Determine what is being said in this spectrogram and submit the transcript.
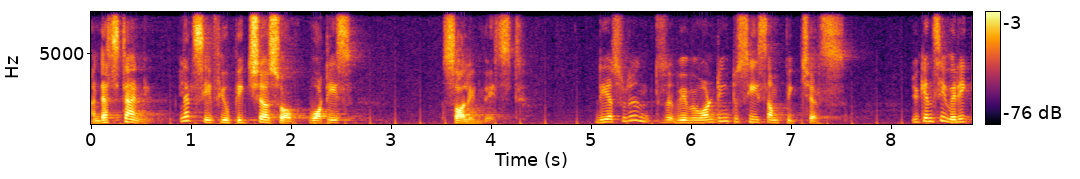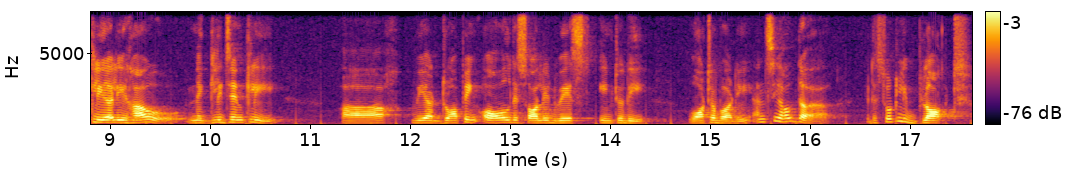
understanding, let's see a few pictures of what is solid waste. Dear students, we were wanting to see some pictures. You can see very clearly how negligently uh, we are dropping all the solid waste into the water body and see how the it is totally blocked.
